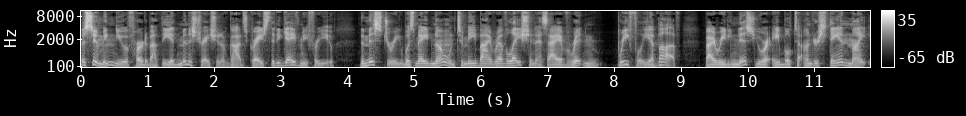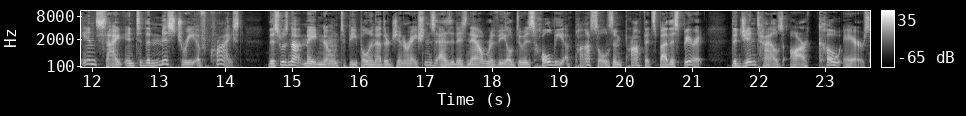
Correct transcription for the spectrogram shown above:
assuming you have heard about the administration of God's grace that He gave me for you. The mystery was made known to me by revelation, as I have written briefly above. By reading this, you are able to understand my insight into the mystery of Christ. This was not made known to people in other generations, as it is now revealed to his holy apostles and prophets by the Spirit. The Gentiles are co heirs,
